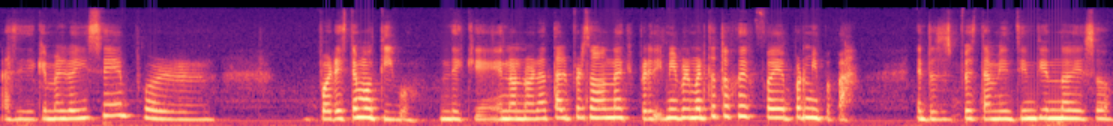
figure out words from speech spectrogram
Así de que me lo hice por, por este motivo, de que en honor a tal persona que perdí. Mi primer tatuaje fue por mi papá. Entonces, pues también sintiendo eso.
